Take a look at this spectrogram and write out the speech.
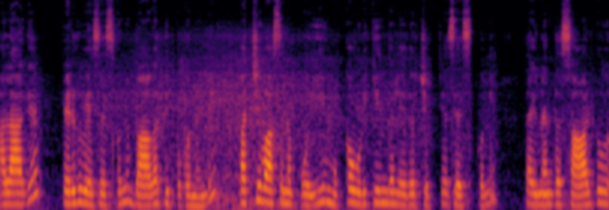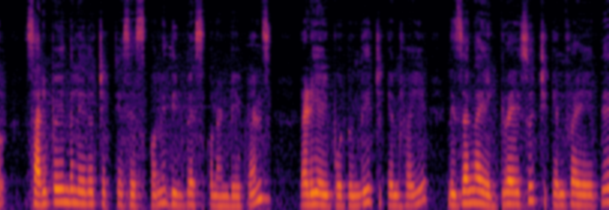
అలాగే పెరుగు వేసేసుకొని బాగా తిప్పుకొనండి. పచ్చి వాసన పోయి ముక్క ఉడికిందో లేదో చెక్ చేసేసుకొని తగినంత సాల్ట్ సరిపోయిందో లేదో చెక్ చేసేసుకొని దింపేసుకోనండి ఫ్రెండ్స్. రెడీ అయిపోతుంది చికెన్ ఫ్రై. నిజంగా ఎగ్ రైస్ చికెన్ ఫ్రై అయితే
